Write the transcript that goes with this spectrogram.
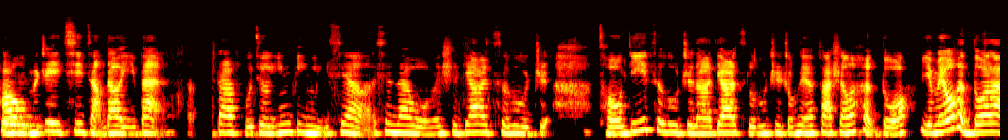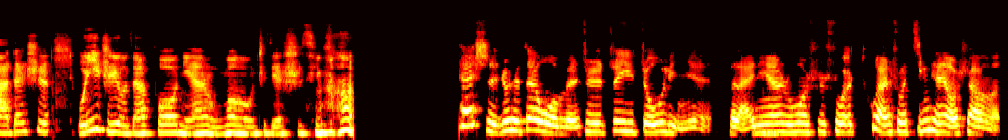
好，我们这一期讲到一半，大福就因病离线了。现在我们是第二次录制，从第一次录制到第二次录制中间发生了很多，也没有很多啦。但是我一直有在 follow《年安如梦》这件事情嘛。开始就是在我们就是这一周里面，本来《年安如梦》是说突然说今天要上了，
